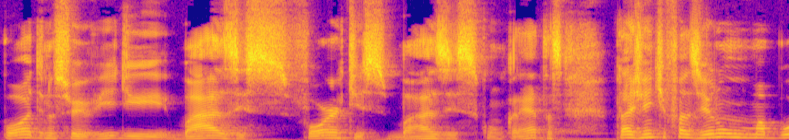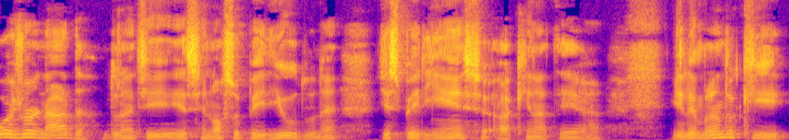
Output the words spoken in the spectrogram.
pode nos servir de bases fortes, bases concretas, para a gente fazer uma boa jornada durante esse nosso período né, de experiência aqui na Terra. E lembrando que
